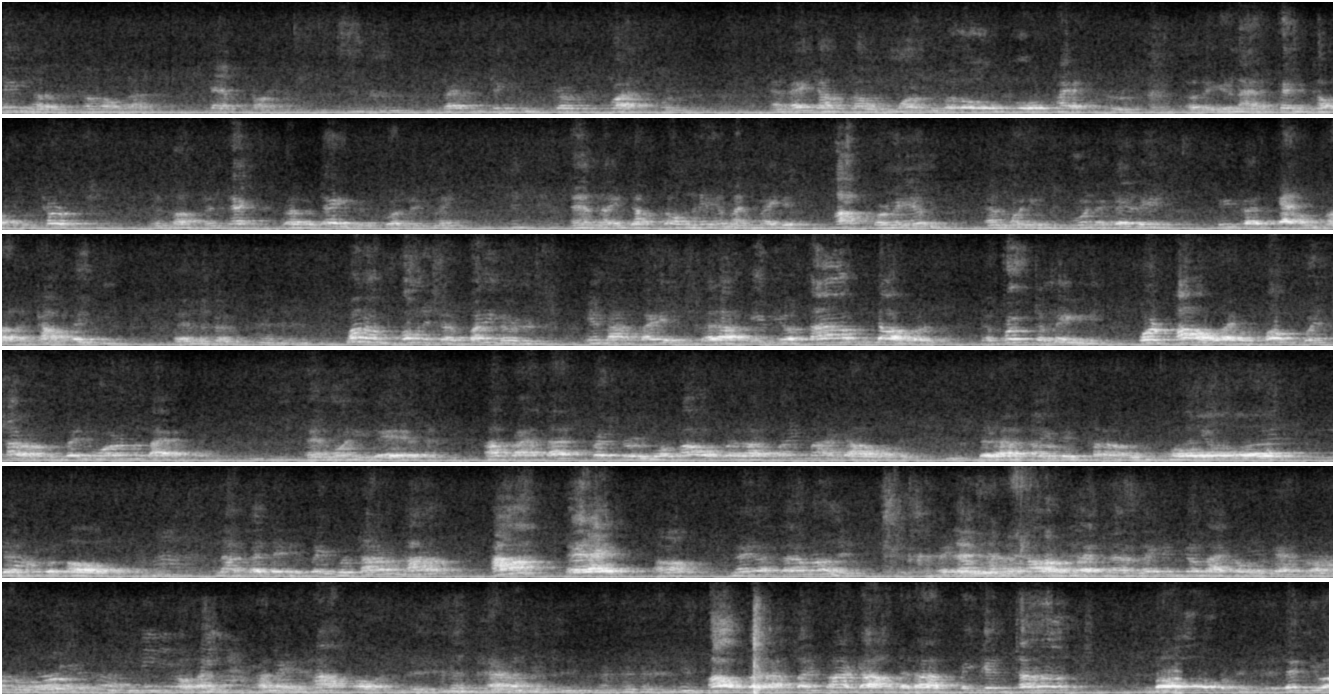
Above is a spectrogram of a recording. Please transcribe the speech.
fifteen of come on that campfire. Seventeen go to quiet for you. And they dumped on one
